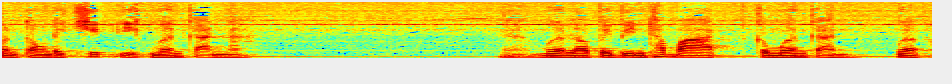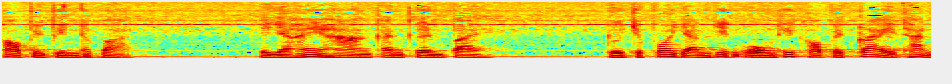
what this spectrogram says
มันต้องได้คิดอีกเหมือนกันนะเมื่อเราไปบินทบาทก็เหมือนกัน เมื่อเข้าไปบินทบาทอย่าให้ห่างกันเกินไป โดยเฉพาะอย่างยิ่งองค์ที่เขาไปใกล้ท่าน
